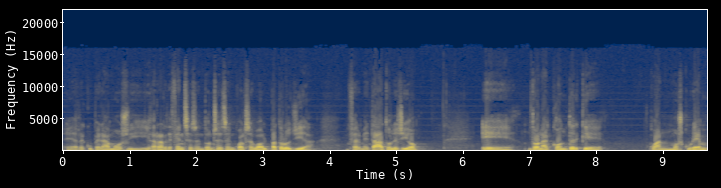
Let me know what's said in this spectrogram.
eh, recuperar-nos i, i agarrar defenses. Entonces, en qualsevol patologia, enfermetat o lesió, eh, dona compte que quan mos curem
